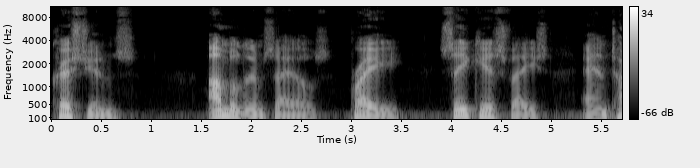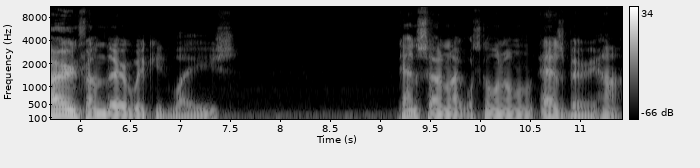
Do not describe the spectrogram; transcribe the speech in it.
Christians, humble themselves, pray, seek His face, and turn from their wicked ways, kind of sound like what's going on in Asbury, huh?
